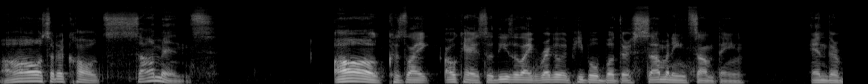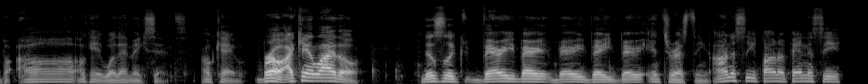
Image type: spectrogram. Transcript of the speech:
Oh, so they're called summons. Oh, cause like okay, so these are like regular people, but they're summoning something, and they're oh okay, well that makes sense. Okay, bro, I can't lie though, this looked very, very, very, very, very interesting. Honestly, Final Fantasy,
